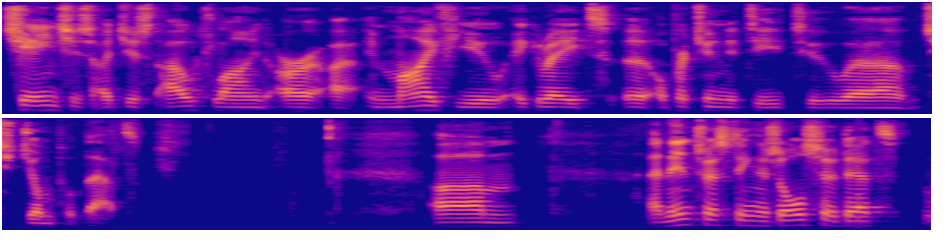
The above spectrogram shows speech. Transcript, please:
changes I just outlined are, uh, in my view, a great uh, opportunity to uh, to jump on that. Um, and interesting is also that uh,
